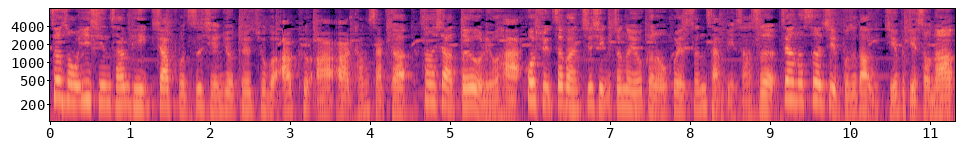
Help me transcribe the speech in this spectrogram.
这种异形产品，夏普之前就推出过 RQR2 Concept，上下都有刘海。或许这款机型真的有可能会生产并上市。这样的设计，不知道你接不接受呢？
